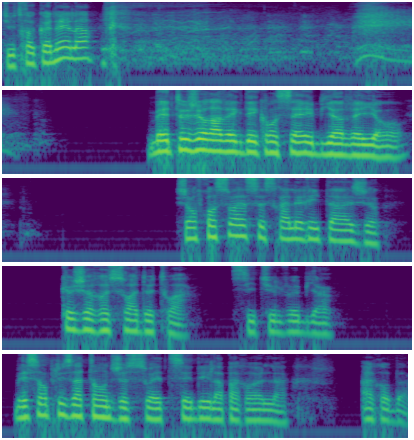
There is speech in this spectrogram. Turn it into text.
Tu te reconnais là? Mais toujours avec des conseils bienveillants Jean-François, ce sera l'héritage que je reçois de toi, si tu le veux bien, Mais sans plus attendre, je souhaite céder la parole à Robin.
